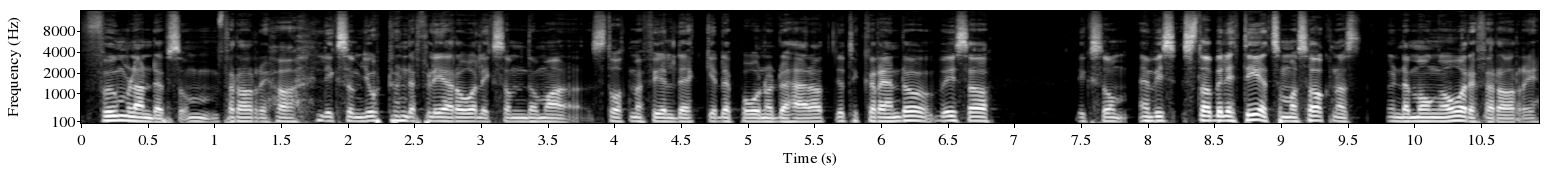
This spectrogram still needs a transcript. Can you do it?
fumlande som Ferrari har liksom gjort under flera år. Liksom de har stått med fel däck i depån och det här. Att jag tycker ändå vissa liksom en viss stabilitet som har saknats under många år i Ferrari.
